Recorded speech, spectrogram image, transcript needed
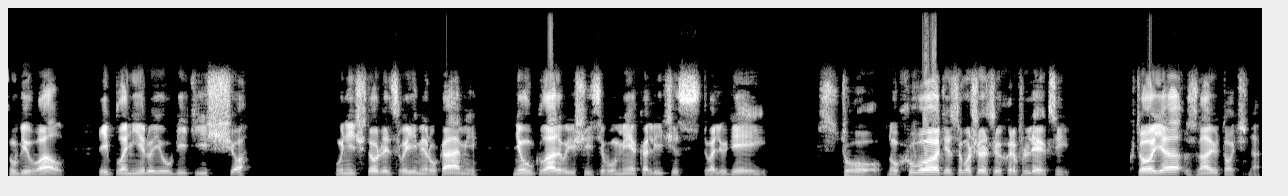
убивал и планирую убить еще уничтожить своими руками не укладывающееся в уме количество людей. Стоп, ну хватит сумасшедших рефлексий. Кто я, знаю точно.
